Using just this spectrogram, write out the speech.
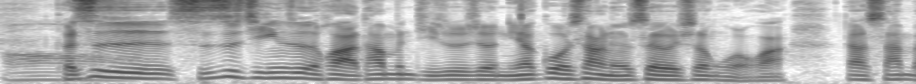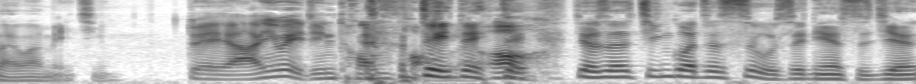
哦可是时至今日的话，他们提出说你要过上流社会生活的话，要三百万美金。对啊，因为已经通膨，对对对，哦。就是说经过这四五十年的时间，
